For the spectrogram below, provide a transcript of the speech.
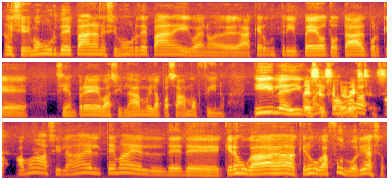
no, hicimos burde de pana, nos hicimos burde de pana y bueno, de verdad que era un tripeo total porque siempre vacilamos y la pasábamos fino. Y le digo, Bésense, "Marico, vamos, a, bésense". va- vamos a vacilar el tema del, de, de ¿quieres jugar, quieres jugar fútbol y eso?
